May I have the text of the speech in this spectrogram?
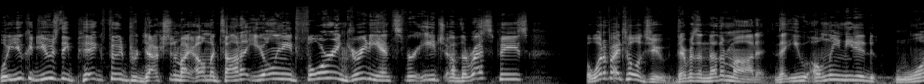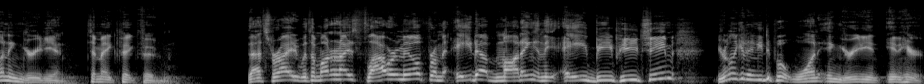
Well, you could use the pig food production by Omatana. You only need four ingredients for each of the recipes. But what if I told you there was another mod that you only needed one ingredient to make pig food? That's right, with a modernized flour mill from ADub Modding and the ABP team, you're only going to need to put one ingredient in here.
